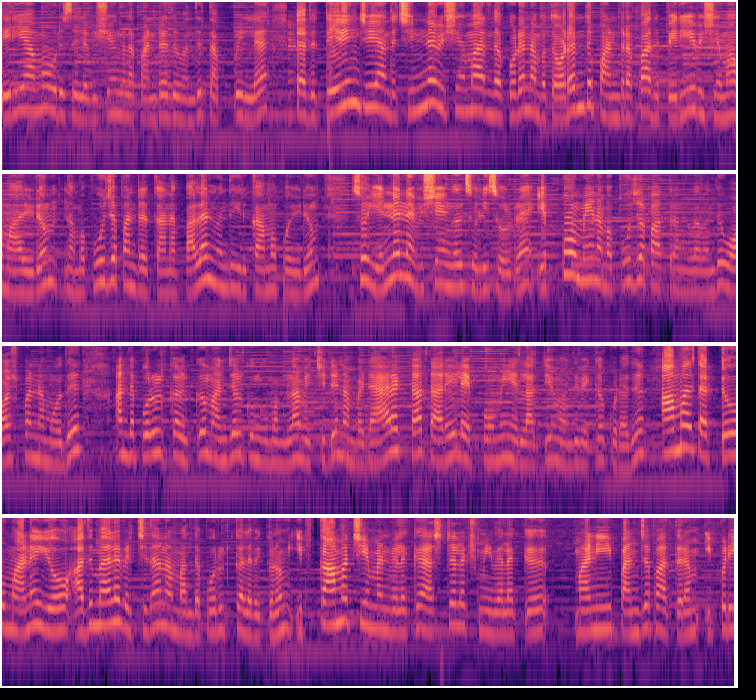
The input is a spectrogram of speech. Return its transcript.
தெரியாமல் ஒரு சில விஷயங்களை பண்ணுறது வந்து தப்பு இல்லை. பட் அது தெரிஞ்சு அந்த சின்ன விஷயமா இருந்தால் கூட நம்ம தொடர்ந்து பண்ணுறப்ப அது பெரிய விஷயமா மாறிடும். நம்ம பூஜை பண்ணுறதுக்கான பலன் வந்து இருக்காமல் போயிடும். ஸோ என்னென்ன விஷயங்கள் சொல்லி சொல்கிறேன் எப்போவுமே நம்ம பூஜை பாத்திரங்களை வந்து வாஷ் பண்ணும் போது அந்த பொருட்களுக்கு மஞ்சள் குங்குமம்லாம் வச்சுட்டு நம்ம டைரெக்டாக தரையில் எப்போவுமே எல்லாத்தையும் வந்து வைக்கக்கூடாது. ஆமல் தட்டோ மனையோ அது மேலே வச்சு தான் நம்ம அந்த பொருட்களை வைக்கணும் இப் காமாட்சி அம்மன் விளக்கு அஷ்டலக்ஷ்மி விளக்கு மணி பஞ்சபாத்திரம் இப்படி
